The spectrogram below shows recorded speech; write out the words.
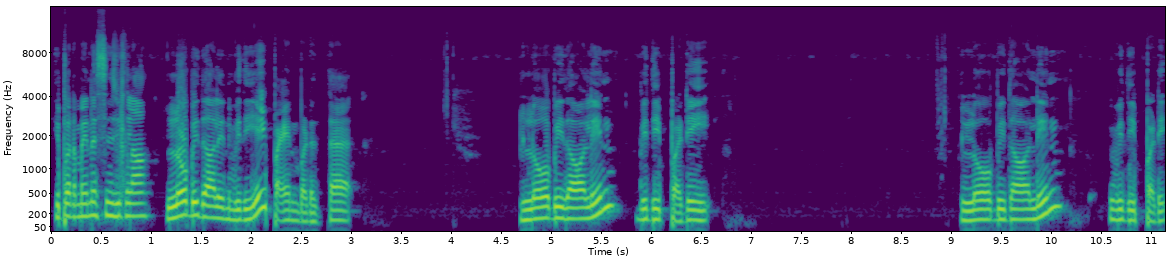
இப்போ நம்ம என்ன செஞ்சுக்கலாம்? லோபிதாலின் விதியை பயன்படுத்த. லோபிதாலின் விதிப்படி. லோபிதாலின் விதிப்படி.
